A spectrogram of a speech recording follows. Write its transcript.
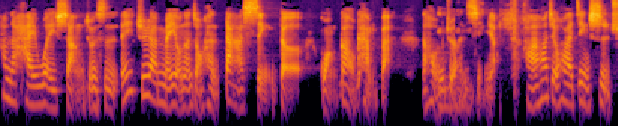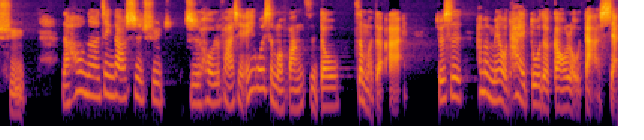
他们的 highway 上就是哎，居然没有那种很大型的广告看板，然后我就觉得很奇妙。好，然后结果后来进市区，然后呢，进到市区之后就发现，哎，为什么房子都这么的矮？就是他们没有太多的高楼大厦，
